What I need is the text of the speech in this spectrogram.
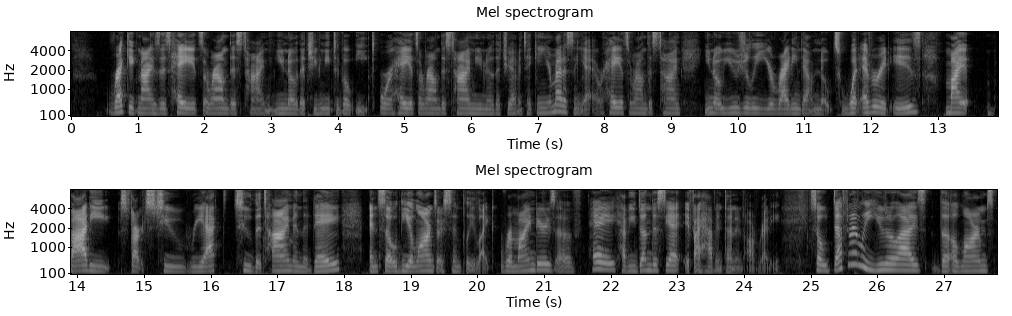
recognizes, hey, it's around this time, you know that you need to go eat, or hey, it's around this time, you know that you haven't taken your medicine yet, or hey, it's around this time, you know, usually you're writing down notes. Whatever it is, my body starts to react to the time and the day. And so the alarms are simply like reminders of, hey, have you done this yet? If I haven't done it already. So definitely utilize the alarms.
